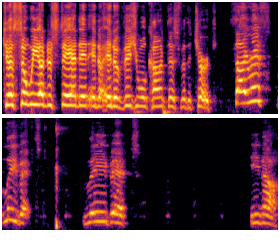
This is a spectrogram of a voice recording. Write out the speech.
just so we understand it in a, in a visual contest for the church. Cyrus, leave it. Leave it. Enough.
